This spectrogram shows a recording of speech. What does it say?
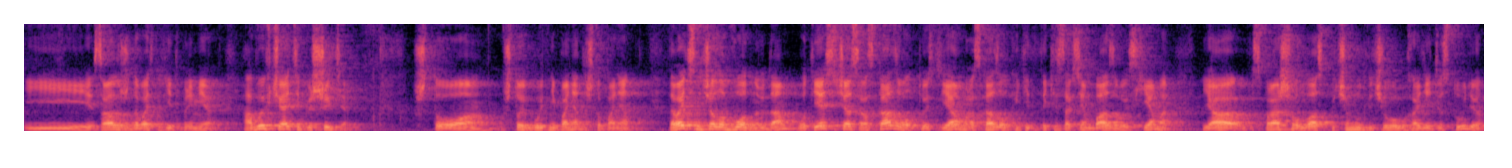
и сразу же давать какие-то примеры. А вы в чате пишите что, что будет непонятно, что понятно. Давайте сначала вводную дам. Вот я сейчас рассказывал, то есть я вам рассказывал какие-то такие совсем базовые схемы. Я спрашивал вас, почему, для чего вы хотите студию.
